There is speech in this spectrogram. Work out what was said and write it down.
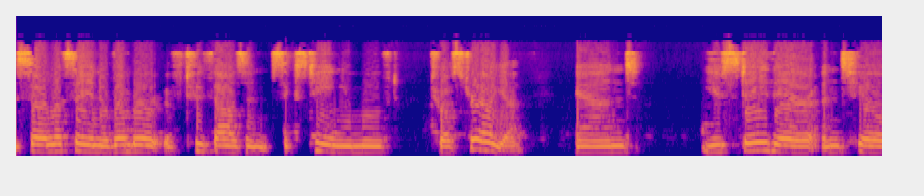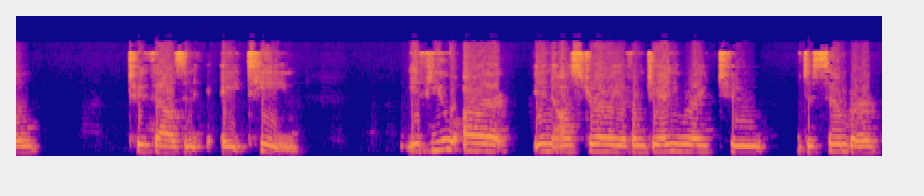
so let's say in November of 2016, you moved to Australia and you stay there until 2018. If you are in Australia from January to December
